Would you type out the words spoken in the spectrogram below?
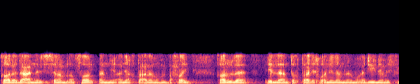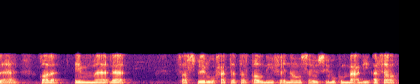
قال دعا النبي صلى الله عليه وسلم الأنصار أن يقطع لهم البحرين. قالوا لا إلا أن تقطع لإخواننا من المهاجرين مثلها. قال إما لا فاصبروا حتى تلقوني فإنه سيصيبكم بعدي أثرة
